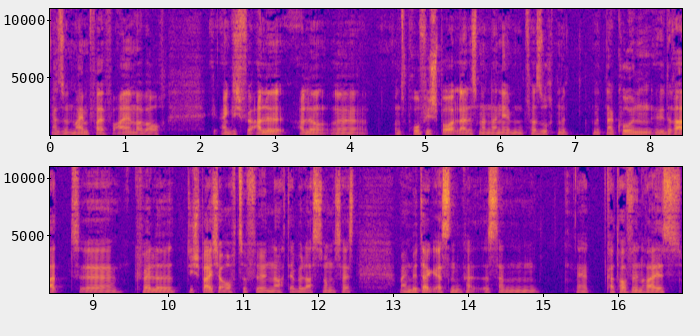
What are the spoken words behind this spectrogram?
also in meinem Fall vor allem, aber auch eigentlich für alle, alle äh, uns Profisportler, dass man dann eben versucht mit mit einer Kohlenhydratquelle äh, die Speicher aufzufüllen nach der Belastung. Das heißt, mein Mittagessen ist dann ja, Kartoffeln, Reis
